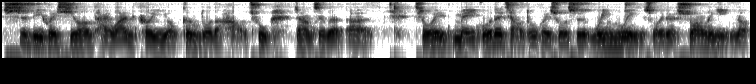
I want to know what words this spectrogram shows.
势必会希望台湾可以有更多的好处，让这个呃所谓美国的角度会说是 win-win，所谓的双赢哦。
